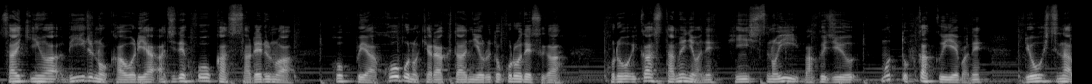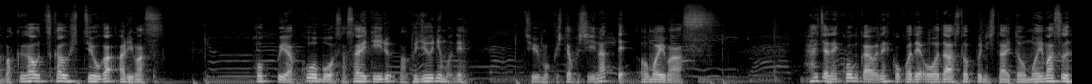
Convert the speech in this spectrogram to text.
最近はビールの香りや味でフォーカスされるのはホップや酵母のキャラクターによるところですがこれを生かすためにはね品質のいい麦汁もっと深く言えばね良質な麦芽を使う必要があります。ホップや酵母を支えている麦汁にもね注目してほしいなって思います。はいじゃあね今回はねここでオーダーストップにしたいと思います。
